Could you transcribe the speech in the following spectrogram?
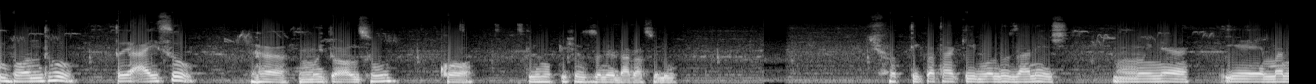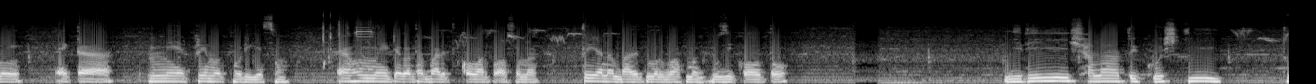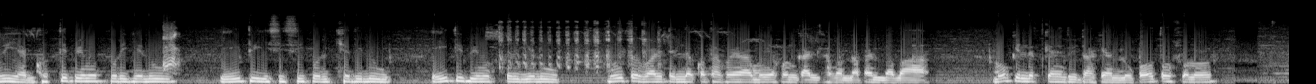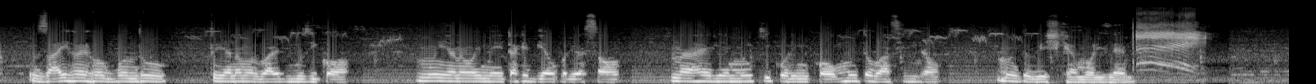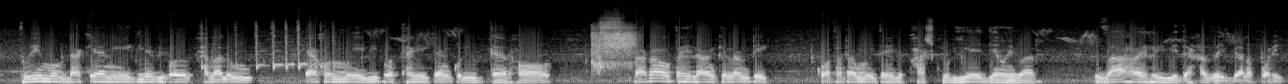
বন্ধু তুই আইসু? হ্যাঁ মুই তো আলছু ক তুই মোক কিসের জন্য ডাকা ছিল সত্যি কথা কি বন্ধু জানিস মুই না ইয়ে মানে একটা মেয়ের প্রেমত পড়ে গেছো। এখন মুই এটা কথা বাড়িতে কবার পাওছো না। তুই না বাড়িতে মোর বাপ মাকে বুঝি কও তো। ইরে শালা তুই কোষ কি? তুই এক ঘরতে প্রেমত পড়ে গেলু এই তুই এসএসসি পরীক্ষা দিলু। এই তুই প্রেমত পড়ে গেলু মুই তোর বাড়িতে এলে কথা কয়া মুই এখন গাল খাবার না পাইম বাবা। মোক ইল্লেত কেন তুই ডাকে আনলু কও তো শোনো। যাই হয় হোক বন্ধু তুই এনা আমার বাড়িতে বুঝি ক। মুই এনা ওই মেয়েটাকে বিয়াও করিয়া চাও। না হাইলে মুই কি করিম ক মুই তো বাঁচিম না। মুই তো বিষ খেয়া মরি যাই তুই মোক ডাকে আনি এগলে বিপদ ফেলালু এখন মুই এই বিপদ থাকি কেন করি উদ্ধার হও। ডাকাও তাহলে আঙ্কেল আন্টি কথাটা মুই তাহলে ফাঁস করিয়ে দেও এবার। যা হয় হইবে দেখা যাইবে না পরে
